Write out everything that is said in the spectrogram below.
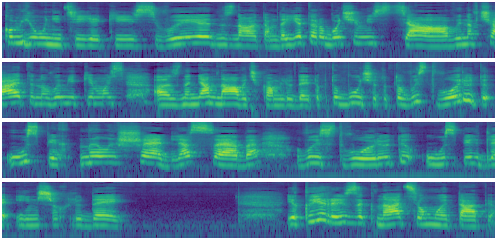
ком'юніті якісь, ви не знаю, там даєте робочі місця, ви навчаєте новим якимось е, знанням, навичкам людей. Тобто будь-що. Тобто ви створюєте успіх не лише для себе, ви створюєте успіх для інших людей. Який ризик на цьому етапі?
